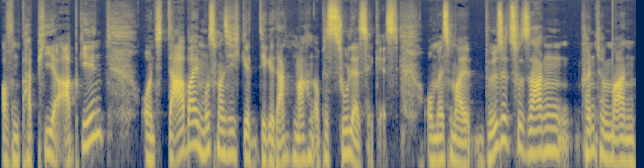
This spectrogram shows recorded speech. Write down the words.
auf ein Papier abgehen. Und dabei muss man sich die Gedanken machen, ob es zulässig ist. Um es mal böse zu sagen, könnte man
